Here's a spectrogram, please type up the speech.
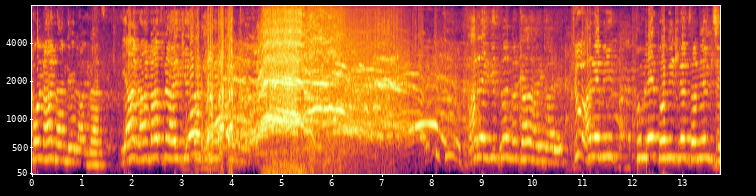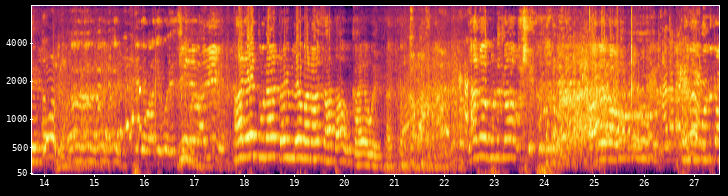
कोणा नांदे लागणार. या रानात ऐकी तर तुम्ही अरे इथं नका ऐका रे अरे मी तुमले दोन्हीतले जमेल छे अरे तुला टाइमले मना साधा काय होय. यानं मुंडका अरे भाऊ तुला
